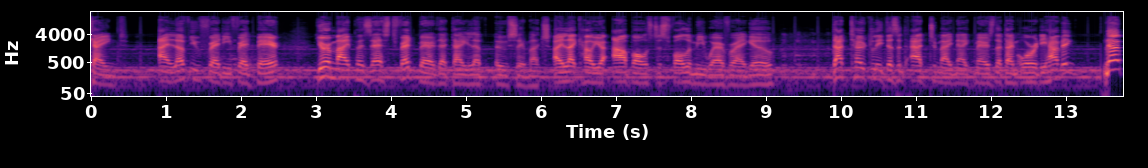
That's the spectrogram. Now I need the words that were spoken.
kind. I love you, Freddy Fredbear. You're my possessed Fredbear that I love oh so much. I like how your eyeballs just follow me wherever I go. That totally doesn't add to my nightmares that I'm already having. Nope.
